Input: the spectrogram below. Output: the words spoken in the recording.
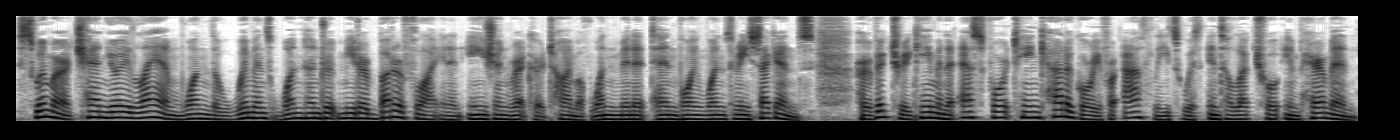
Swimmer Chan Yui Lam won the women's 100 meter butterfly in an Asian record time of 1 minute 10.13 seconds. Her victory came in the S14 category for athletes with intellectual impairment.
